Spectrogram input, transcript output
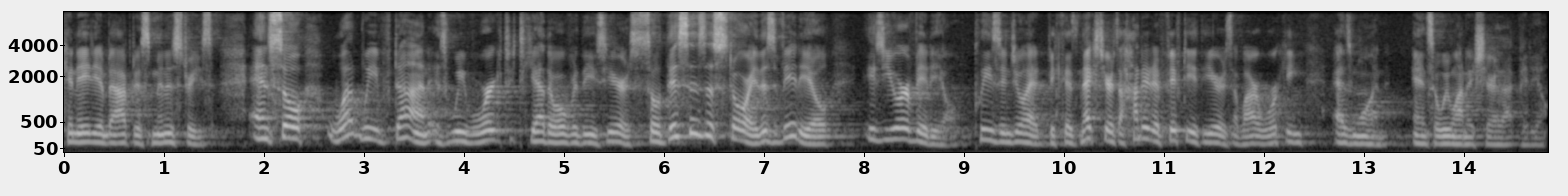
Canadian Baptist Ministries. And so what we've done is we've worked together over these years. So this is a story, this video is your video. Please enjoy it because next year is 150th years of our working as one. And so we want to share that video.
